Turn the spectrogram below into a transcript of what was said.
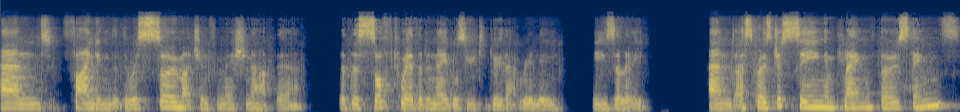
and finding that there is so much information out there that there's software that enables you to do that really easily. And I suppose just seeing and playing with those things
